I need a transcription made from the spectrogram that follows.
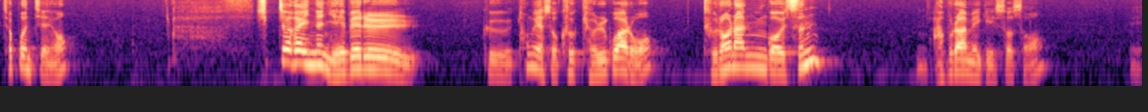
첫 번째요. 십자가 있는 예배를 그 통해서 그 결과로 드러난 것은 아브라함에게 있어서 예,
